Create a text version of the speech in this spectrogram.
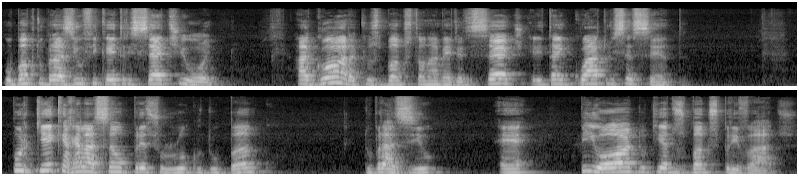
o Banco do Brasil fica entre 7 e 8. Agora que os bancos estão na média de 7, ele está em 4,60. Por que, que a relação preço-lucro do Banco do Brasil é pior do que a dos bancos privados,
